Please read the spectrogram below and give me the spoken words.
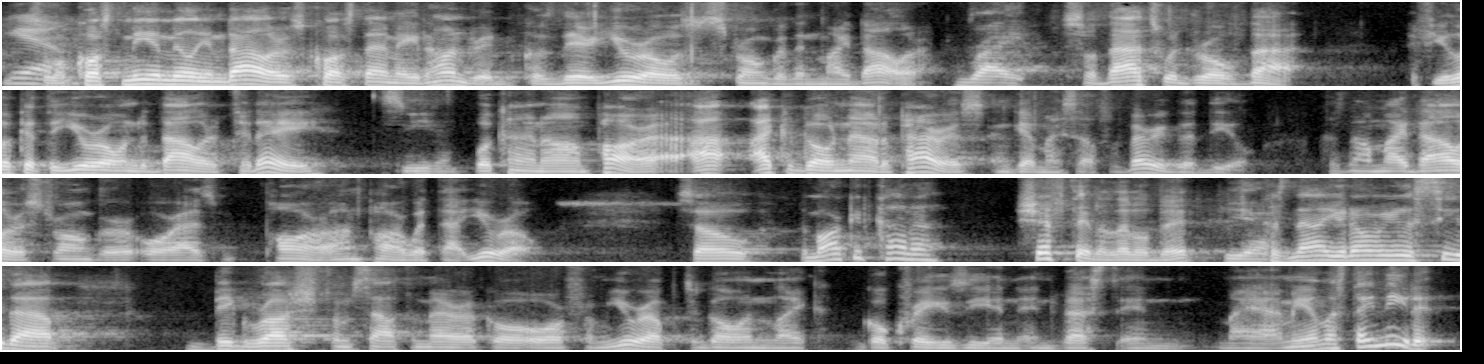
Yeah. So Yeah. what cost me a million dollars cost them 800 because their euro is stronger than my dollar. right. So that's what drove that. If you look at the euro and the dollar today, It's even. we're kind of on par. I, I could go now to Paris and get myself a very good deal because now my dollar is stronger or as par on par with that euro. So the market kind of shifted a little bit Yeah. because now you don't really see that big rush from South America or from Europe to go and like go crazy and invest in Miami unless they need it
